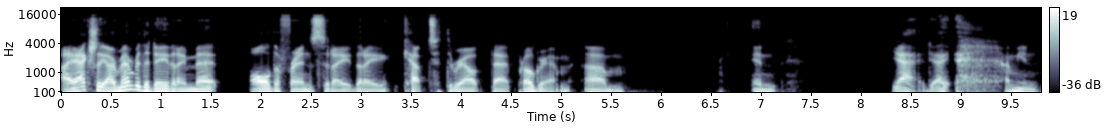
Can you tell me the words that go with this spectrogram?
I actually I remember the day that I met all the friends that I that I kept throughout that program. Um and yeah, I I mean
